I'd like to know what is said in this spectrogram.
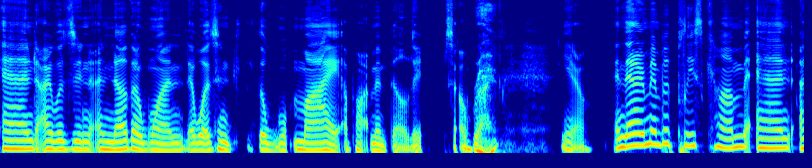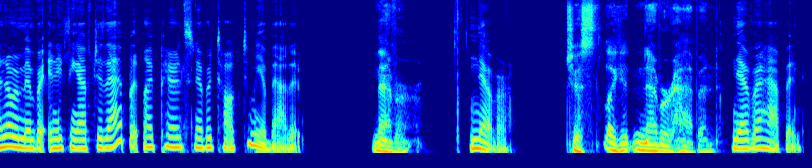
And I was in another one that wasn't the my apartment building. So, Right. you know. And then I remember police come, and I don't remember anything after that. But my parents never talked to me about it. Never. Never, Just like it never happened. never happened.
